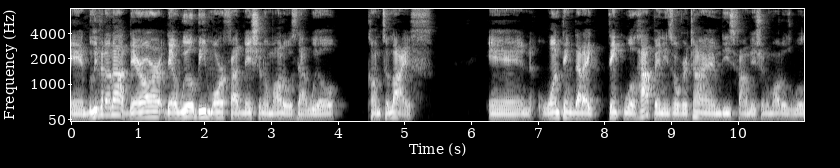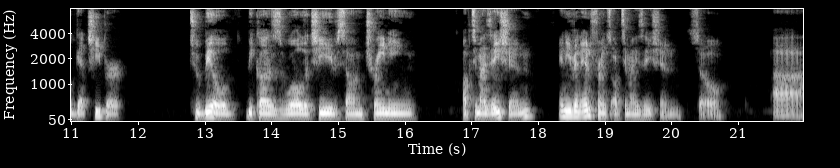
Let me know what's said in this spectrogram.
And believe it or not, there are there will be more foundational models that will come to life. And one thing that I think will happen is over time, these foundational models will get cheaper to build because we'll achieve some training optimization and even inference optimization. So uh,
